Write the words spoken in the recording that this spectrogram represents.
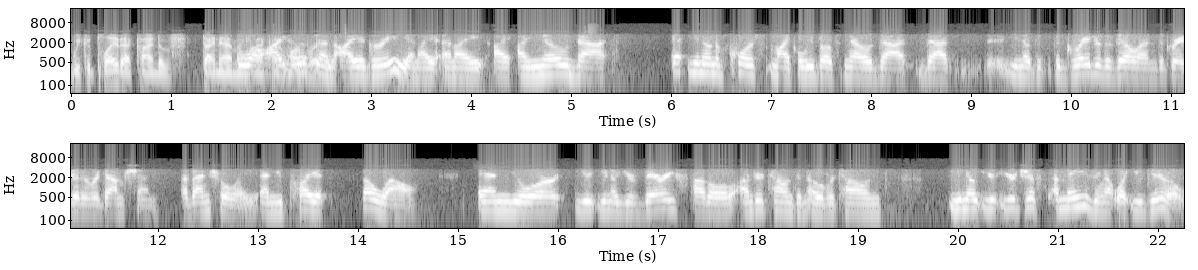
we could play that kind of dynamic Well, and that I of listen. I agree, and I and I, I I know that eh, you know, and of course, Michael, we both know that that you know the, the greater the villain, the greater the redemption eventually, and you play it so well, and you're you you know you're very subtle undertones and overtones. You know, you're you're just amazing at what you do,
